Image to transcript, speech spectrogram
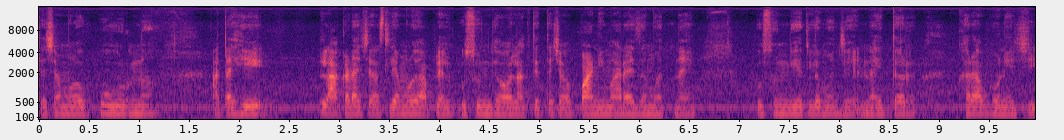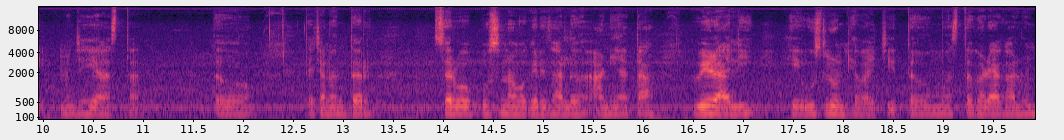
त्याच्यामुळं पूर्ण आता हे लाकडाचे असल्यामुळे आपल्याला पुसून घ्यावं लागते. त्याच्यावर पाणी मारायला जमत नाही. पुसून घेतलं म्हणजे नाहीतर खराब होण्याची म्हणजे हे असतात. तर त्याच्यानंतर सर्व पुसणं वगैरे झालं आणि आता वेळ आली हे उचलून ठेवायची. तर मस्त घड्या घालून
